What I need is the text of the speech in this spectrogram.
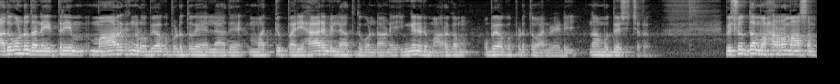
അതുകൊണ്ട് തന്നെ ഇത്രയും മാർഗങ്ങൾ ഉപയോഗപ്പെടുത്തുകയല്ലാതെ മറ്റു പരിഹാരമില്ലാത്തത് കൊണ്ടാണ് ഇങ്ങനൊരു മാർഗം ഉപയോഗപ്പെടുത്തുവാൻ വേണ്ടി നാം ഉദ്ദേശിച്ചത്. വിശുദ്ധ മുഹറമാസം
